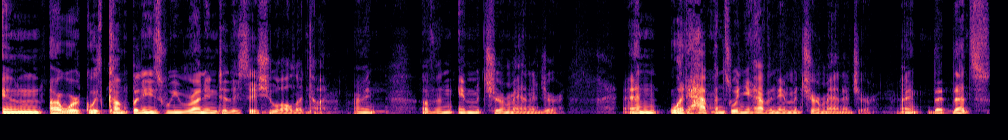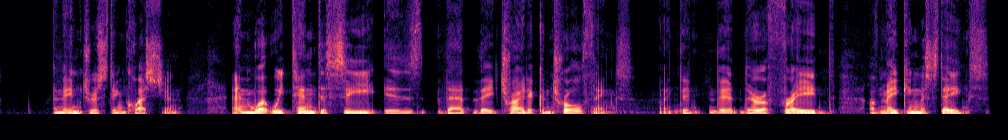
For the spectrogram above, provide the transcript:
in our work with companies, we run into this issue all the time, right? Of an immature manager. And what happens when you have an immature manager? Right? That, that's an interesting question. And what we tend to see is that they try to control things. Right? They, they, they're afraid of making mistakes.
